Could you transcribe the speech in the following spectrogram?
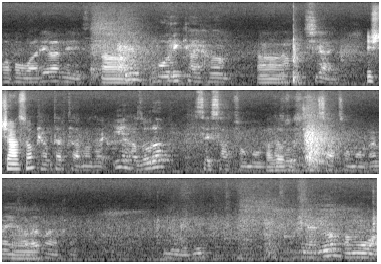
ба бовария нест. Аа. ин борикай ҳам. Аа. ҳам чиай иш чанд сом камтар тармаза ин ҳазору сесад сомон. Ҳазору ҳазору сесад. чорсад сомон. Ана Аа. ихара нарха. Иноги инамиён ҳамон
